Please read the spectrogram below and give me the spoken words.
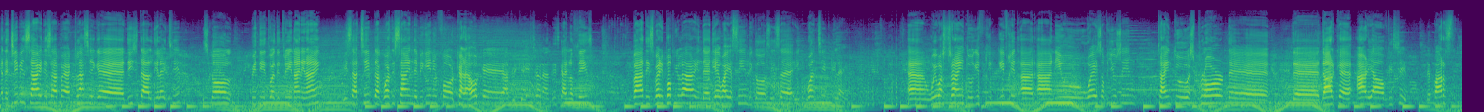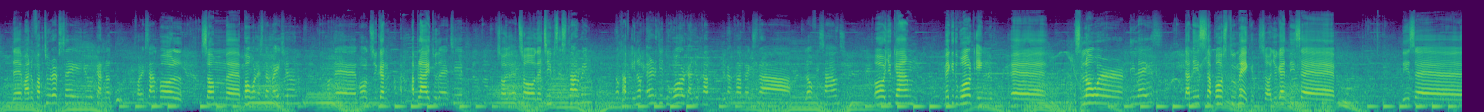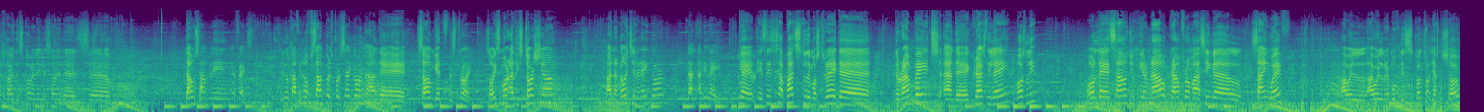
And the chip inside is a classic uh, digital delay chip. It's called PT2399. It's a chip that was designed in the beginning for karaoke application and these kind of things. But it's very popular in the DIY scene because it's a one chip delay. And we was trying to give, give it a, a new ways of using, trying to explore the, the dark area of this chip. The parts the manufacturers say you cannot do. For example, some uh, power starvation on the volts you can apply to the chip. So, uh, so the chip is starving, don't have enough energy to work, and you have you can have extra low-fi sounds, or you can make it work in uh, slower delays than it's supposed to make. So you get this uh, this, uh, how is this called in English? Sorry, there's uh, downsampling effects. So you don't have enough samples per second and the sound gets destroyed. So it's more a distortion and a noise generator than a delay. Okay, this is a patch to demonstrate the, the rampage and the Crush Delay mostly. All the sounds you hear now come from a single sine wave. I will, I will remove this control just to show.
